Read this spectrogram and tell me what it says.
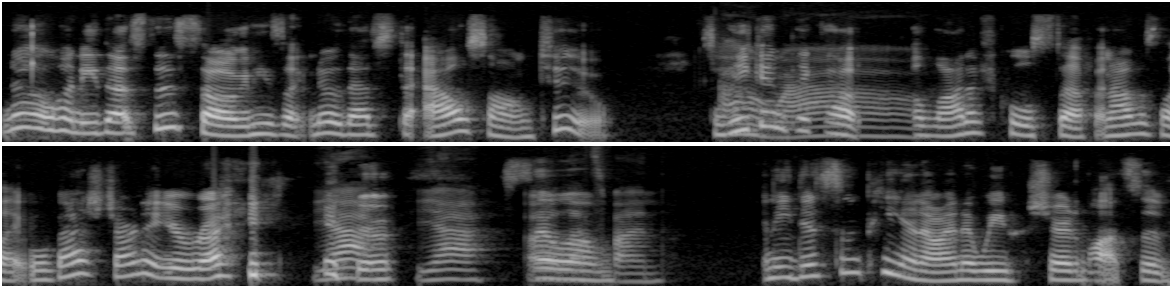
no, honey, that's this song, and he's like, no, that's the owl song too. So he oh, can wow. pick up a lot of cool stuff, and I was like, well, gosh darn it, you're right. Yeah, yeah. So, oh, that's um, fun and he did some piano. I know we've shared lots of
